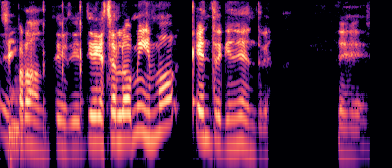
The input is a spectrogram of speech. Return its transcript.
eh, perdón, tiene que ser lo mismo entre quien entre. Eh,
